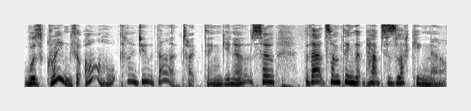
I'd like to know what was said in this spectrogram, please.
was great. We thought, oh, what can I do with that type thing? You know. So, but that's something that perhaps is lacking now.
